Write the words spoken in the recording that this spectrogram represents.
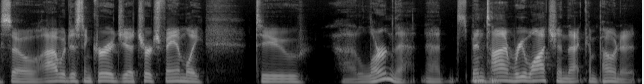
So I would just encourage you, church family, to uh, learn that. Uh, spend time rewatching that component.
